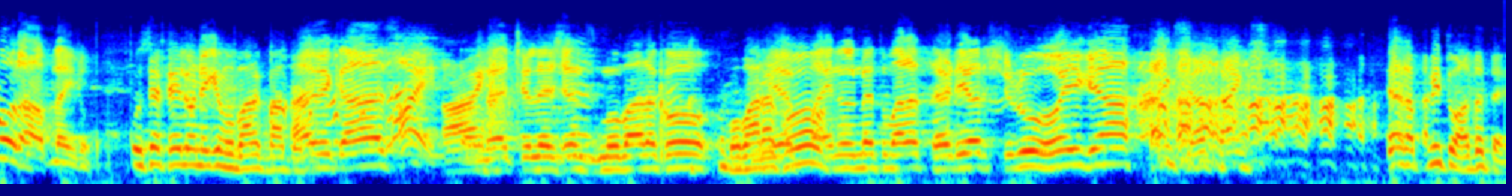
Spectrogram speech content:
हो रहा अपना हीरो उसे फेल होने की मुबारकबाद हाय विकास कॉन्ग्रेचुलेशन मुबारक हो मुबारक हो। फाइनल में तुम्हारा थर्ड ईयर शुरू हो ही गया। थैंक्स यार थैंक्स यार अपनी तो आदत है।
